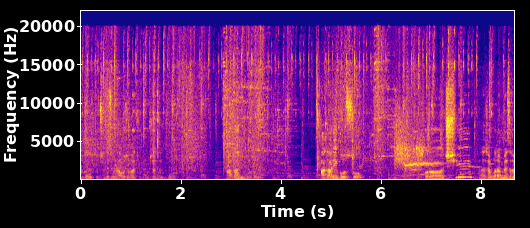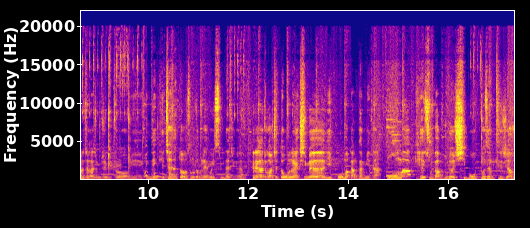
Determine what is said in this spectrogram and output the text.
이번에 또 초대석 나오셔가지고 오셨는데 아다리 보소? 아다리 보소? 그렇지. 아, 정갈한 매서를 제가 좀 지금 좀 예, 굉장히 괜찮은 또 성적을 내고 있습니다 지금. 그래가지고 어쨌든 오늘 핵심은 이 보호막 강타입니다. 보호막 개수가 무려 15%죠.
